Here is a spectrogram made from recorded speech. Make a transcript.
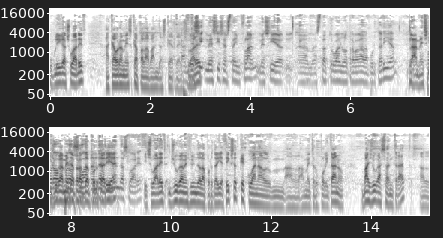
obliga Suárez a caure més cap a la banda esquerra. Que Suárez, Messi s'està inflant, Messi eh, està trobant una altra vegada porteria, Clar, Messi però- juga més però a prop de porteria de Suárez. i Suárez juga més lluny de la porteria. Fixa't que quan el, el, el Metropolitano va jugar centrat, el,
